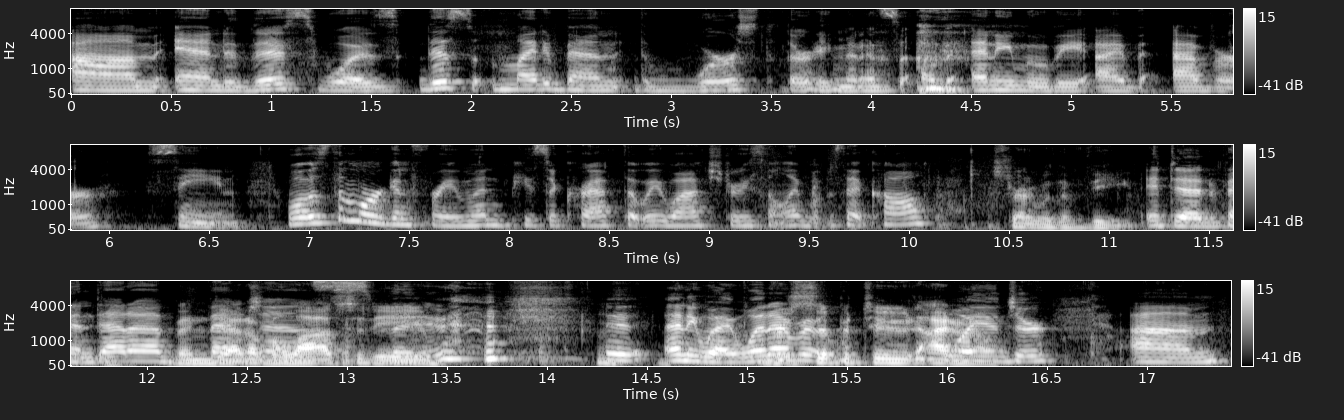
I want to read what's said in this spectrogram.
Um, and this was this might have been the worst 30 minutes of any movie I've ever seen. What was the Morgan Freeman piece of crap that we watched recently? What was that called? It started with a V. It did Vendetta, Vendetta, Velocity. anyway, whatever. Recipitude, I don't know. Voyager. Um,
